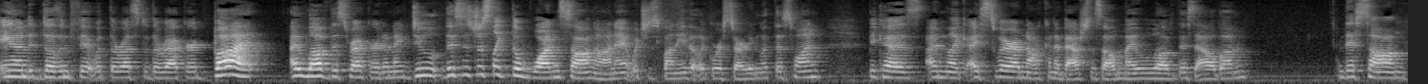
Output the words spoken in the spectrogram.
and it doesn't fit with the rest of the record. But I love this record, and I do. This is just like the one song on it, which is funny that like we're starting with this one because I'm like, I swear I'm not gonna bash this album. I love this album. This song,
